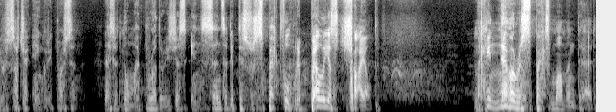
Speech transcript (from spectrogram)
you're such an angry person. And I said, no, my brother is just insensitive, disrespectful, rebellious child. Like he never respects mom and dad.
